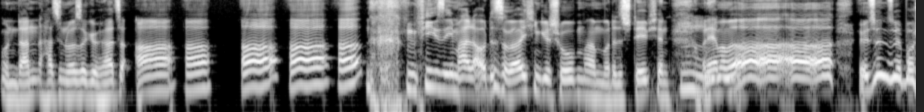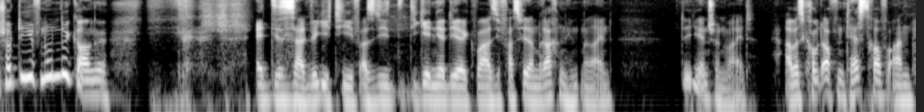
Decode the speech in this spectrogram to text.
Und dann hast du nur so gehört, so, ah, ah, ah, ah, ah, wie sie ihm halt auch das Röhrchen geschoben haben oder das Stäbchen. Und er immer, ah, ah, ah, jetzt sind sie aber schon tiefen untergegangen. Ey, das ist halt wirklich tief. Also die, die gehen ja dir quasi fast wieder in den Rachen hinten rein. Die gehen schon weit. Aber es kommt auf den Test drauf an.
